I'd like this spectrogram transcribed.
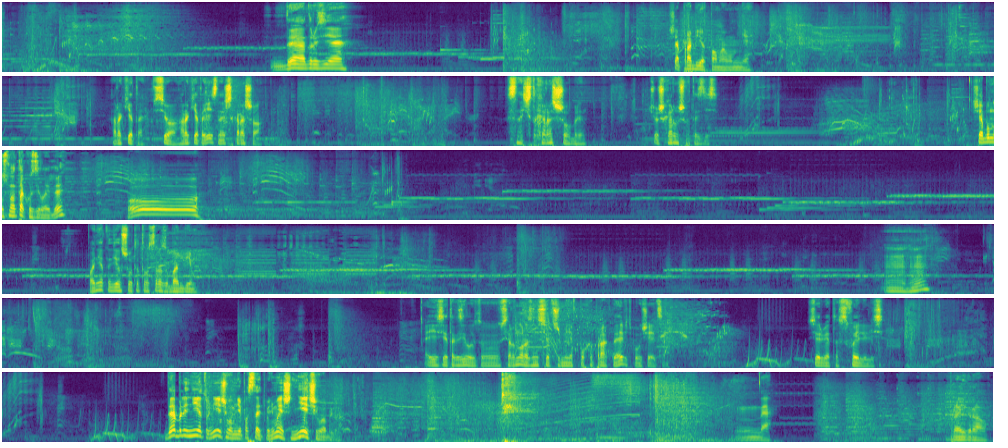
Да, друзья Сейчас пробьет, по-моему, мне Ракета, все, ракета есть, значит хорошо Значит, хорошо, блин Чего ж хорошего-то здесь? Сейчас бонусную атаку сделает, да? О, -о, -о. Понятное дело, что вот этого сразу бомбим Угу. А если я так сделаю, то все равно разнесет же меня в пух и прах, да, ведь получается? Все, ребята, сфейлились. Да, блин, нету, нечего мне поставить, понимаешь? Нечего, блин. Да. Проиграл.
